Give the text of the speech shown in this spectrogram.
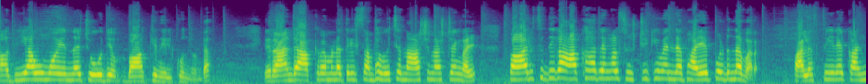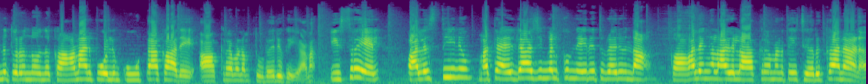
മതിയാവുമോ എന്ന ചോദ്യം ബാക്കി നിൽക്കുന്നുണ്ട്. ഇറാന്റെ ആക്രമണത്തിൽ സംഭവിച്ച നാശനഷ്ടങ്ങൾ പാരിസ്ഥിതിക ആഘാതങ്ങൾ സൃഷ്ടിക്കുമെന്ന് ഭയപ്പെടുന്നവർ ഫലസ്തീനെ കണ്ണു തുറന്നൊന്ന് കാണാൻ പോലും കൂട്ടാക്കാതെ ആക്രമണം തുടരുകയാണ്. ഇസ്രയേൽ ഫലസ്തീനും മറ്റ് അയൽരാജ്യങ്ങൾക്കും നേരെ തുടരുന്ന കാലങ്ങളായുള്ള ആക്രമണത്തെ ചെറുക്കാനാണ്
